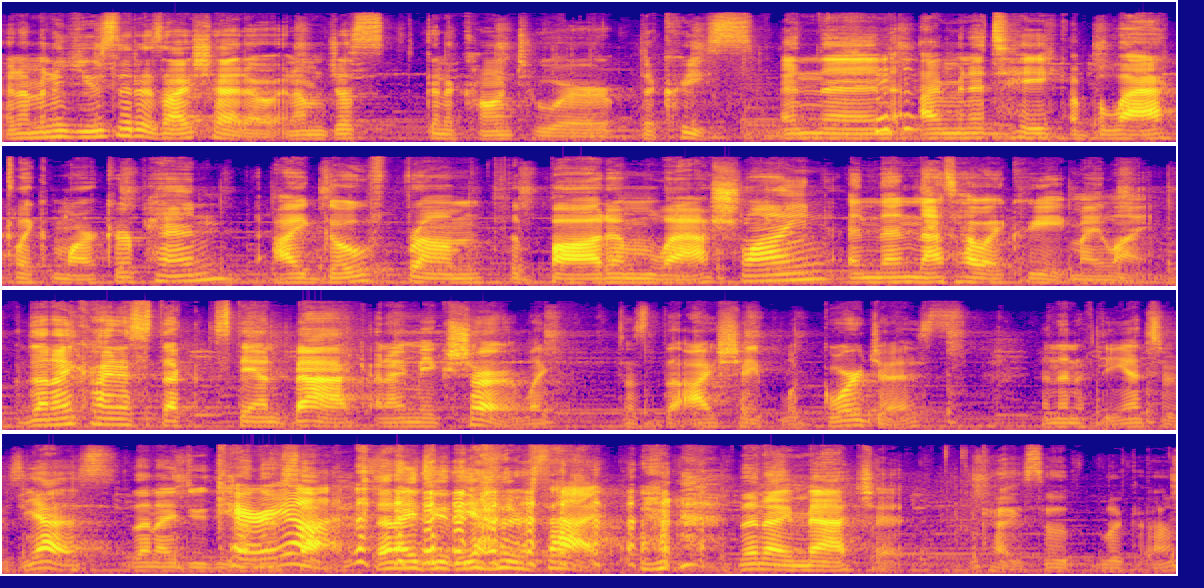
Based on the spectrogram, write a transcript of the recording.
and I'm gonna use it as eyeshadow and I'm just gonna contour the crease. And then I'm gonna take a black like marker pen. I go from the bottom lash line and then that's how I create my line. Then I kind of stand back and I make sure like does the eye shape look gorgeous? And then if the answer is yes, then I do the Carry other on. side. Then I do the other side. then I match it. Okay, so look up.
